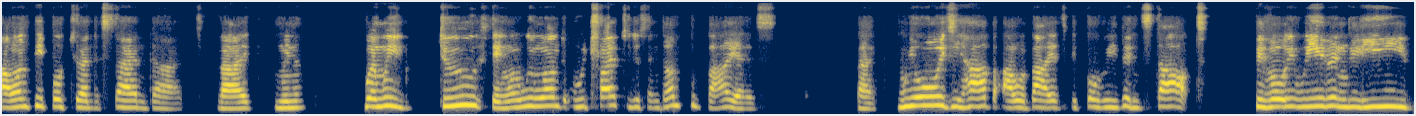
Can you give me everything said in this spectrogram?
I want people to understand that, like, when when we do things, when we want, we try to do things. Don't put bias. Like we already have our bias before we even start, before we even leave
